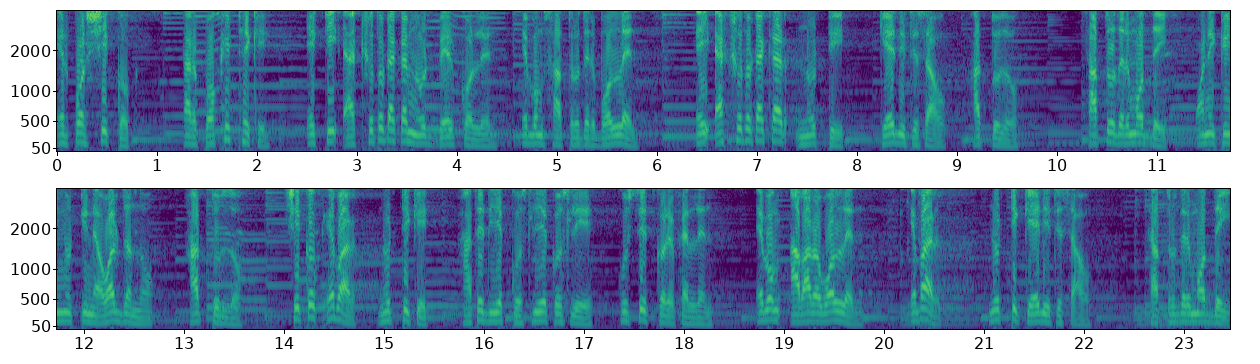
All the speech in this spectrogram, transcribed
এরপর শিক্ষক তার পকেট থেকে একটি একশত টাকার নোট বের করলেন এবং ছাত্রদের বললেন, এই একশত টাকার নোটটি কে নিতে চাও? হাত তুলো। ছাত্রদের মধ্যেই অনেকেই নোটটি নেওয়ার জন্য হাত তুলল। শিক্ষক এবার নোটটিকে হাতে দিয়ে কষলিয়ে কষলিয়ে কুস্তিত করে ফেললেন এবং আবারও বললেন, এবার নোটটি কে নিতে চাও? ছাত্রদের মধ্যেই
